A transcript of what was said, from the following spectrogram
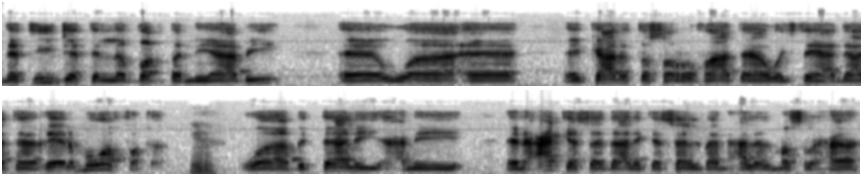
نتيجة للضغط النيابي وكانت تصرفاتها واجتهاداتها غير موفقة. وبالتالي يعني انعكس ذلك سلبا على المصلحة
